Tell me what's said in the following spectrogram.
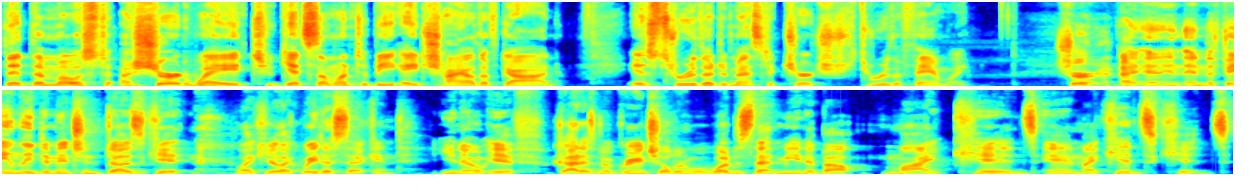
that the most assured way to get someone to be a child of God is through the domestic church, through the family. Sure. And, and the family dimension does get like, you're like, wait a second. You know, if God has no grandchildren, well, what does that mean about my kids and my kids' kids?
